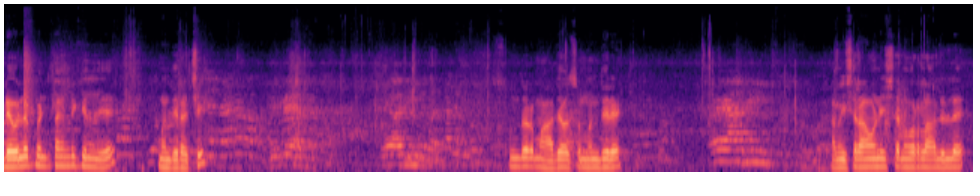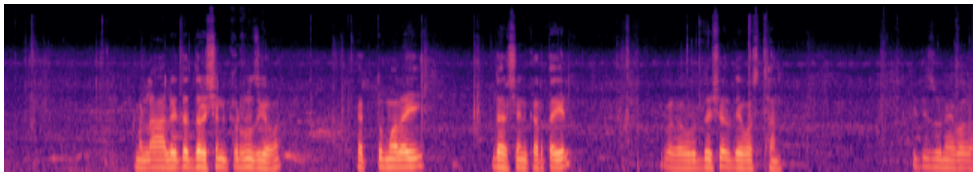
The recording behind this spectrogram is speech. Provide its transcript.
डेव्हलपमेंट चांगली केलेली आहे मंदिराची. सुंदर महादेवाचं मंदिर आहे. आम्ही श्रावणी शनिवारला आलेलो आहे. म्हणलं आलो तर दर्शन करूनच घ्यावं त्यात तुम्हालाही दर्शन करता येईल. बघा वृद्धेश्वर देवस्थान. किती जुनं आहे बघा.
